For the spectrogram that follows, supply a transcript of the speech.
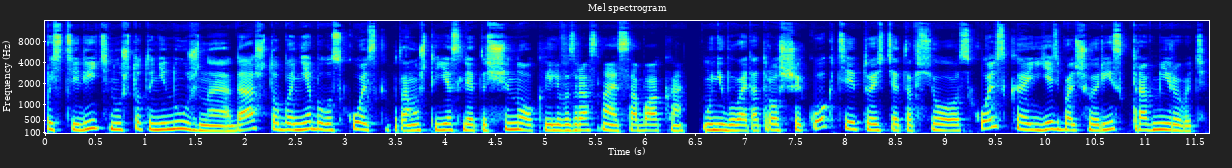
постелить, ну, что-то ненужное, да, чтобы не было скользко, потому что если это щенок или возрастная собака, у них бывают отросшие когти, то есть это все скользко, и есть большой риск травмировать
